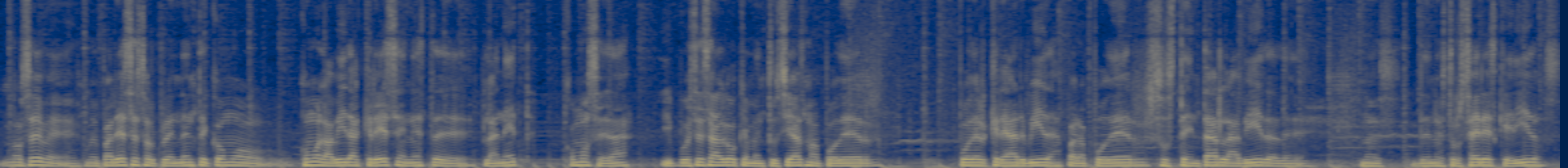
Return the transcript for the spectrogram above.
no sé, me, me, parece sorprendente cómo, cómo la vida crece en este planeta, cómo se da. Y pues es algo que me entusiasma poder, poder crear vida, para poder sustentar la vida de, de nuestros seres queridos.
